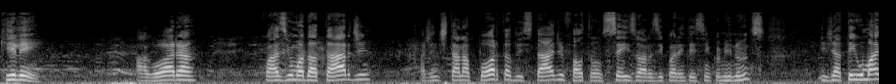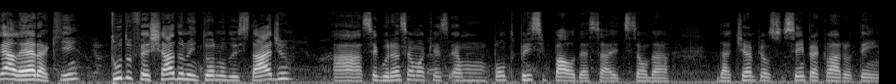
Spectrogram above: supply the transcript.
Killing, agora quase uma da tarde, a gente está na porta do estádio, faltam 6 horas e 45 minutos e já tem uma galera aqui, tudo fechado no entorno do estádio. A segurança é, uma, é um ponto principal dessa edição da, da Champions. Sempre, é claro, tem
